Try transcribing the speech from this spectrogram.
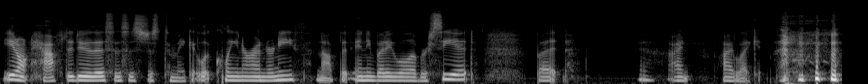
you don't have to do this. This is just to make it look cleaner underneath. Not that anybody will ever see it, but yeah, I, I like it.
